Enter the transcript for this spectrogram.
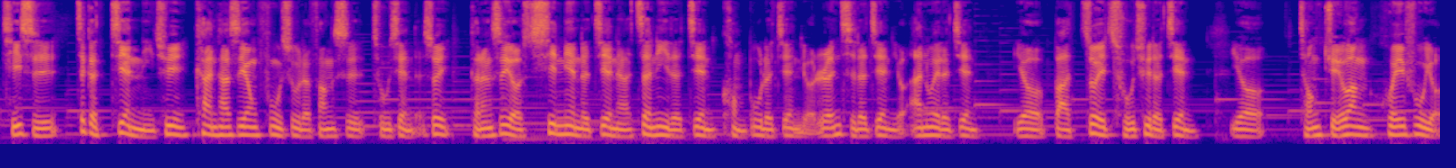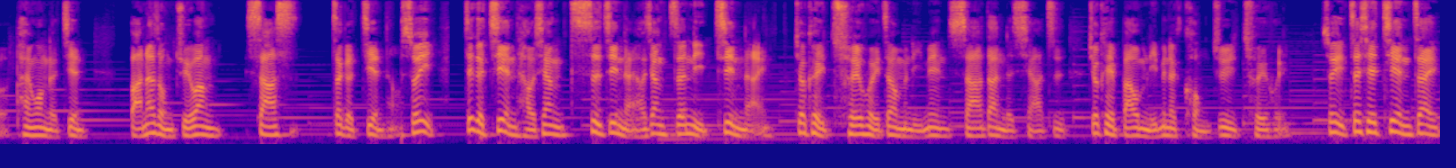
其实这个箭，你去看它是用复数的方式出现的，所以可能是有信念的箭啊、正义的箭、恐怖的箭、有仁慈的箭、有安慰的箭、有把罪除去的箭、有从绝望恢复有盼望的箭，把那种绝望杀死这个箭哈。所以这个箭好像刺进来，好像真理进来。就可以摧毁在我们里面撒旦的辖制，就可以把我们里面的恐惧摧毁。所以这些剑在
